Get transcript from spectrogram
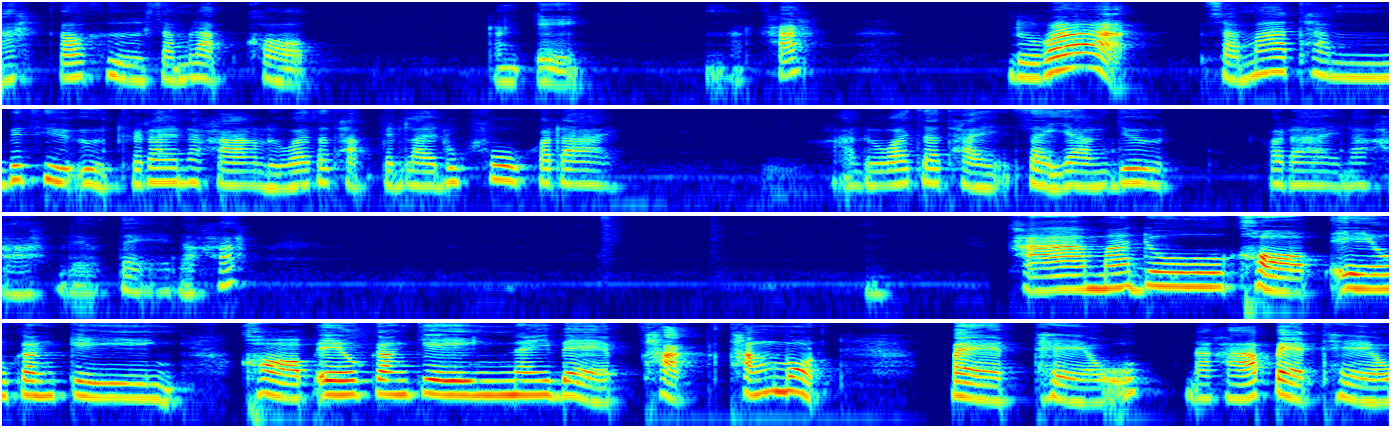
ะก็คือสำหรับขอบกางเกงนะคะ หรือว่า สามารถทำวิธีอื่นก็ได้นะคะ หรือว่าจะถักเป็นลายลูกฟูกก็ได้ หรือว่าจะถ่ายใส่ยางยืดก็ได้นะคะ แล้วแต่นะคะ ค่ะมาดูขอบเอวกางเกง ขอบเอวกางเกงในแบบถักทั้งหมด 8 แถวนะคะ 8 แถว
